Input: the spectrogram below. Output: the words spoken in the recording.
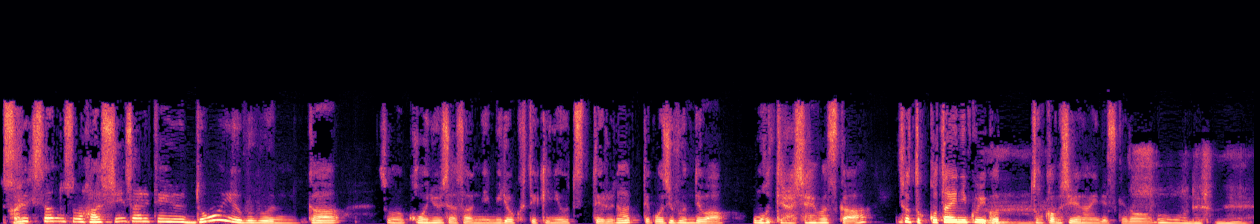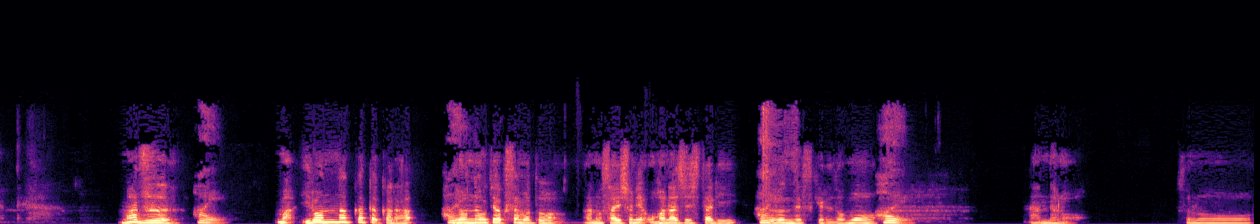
鈴木さんのその発信されているどういう部分がその購入者さんに魅力的に映ってるなってご自分では思ってらっしゃいますか？ちょっと答えにくいことかもしれないんですけど。そうですね。まず、はい。まあ、いろんな方から、はい。いろんなお客様とあの最初にお話ししたりはいするんですけれども、はい。なんだろう。その、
